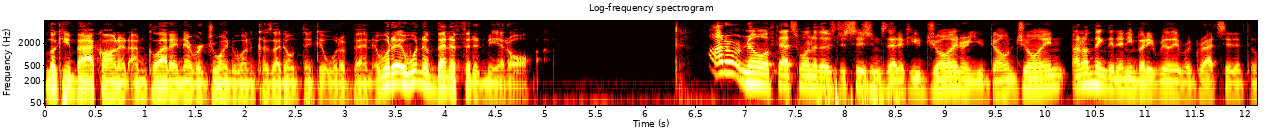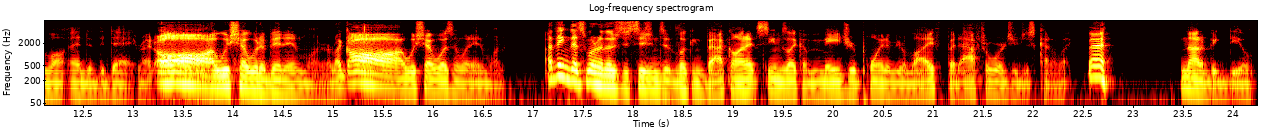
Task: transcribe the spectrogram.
looking back on it, I'm glad I never joined one because I don't think it would have been it would it wouldn't have benefited me at all. I don't know if that's one of those decisions that if you join or you don't join, I don't think that anybody really regrets it at the end of the day, right? Oh, I wish I would have been in one, or like, oh, I wish I wasn't in one. I think that's one of those decisions that, looking back on it, seems like a major point of your life, but afterwards you're just kind of like, eh, not a big deal.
